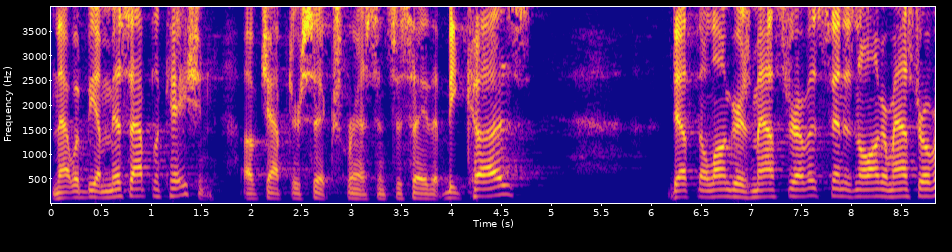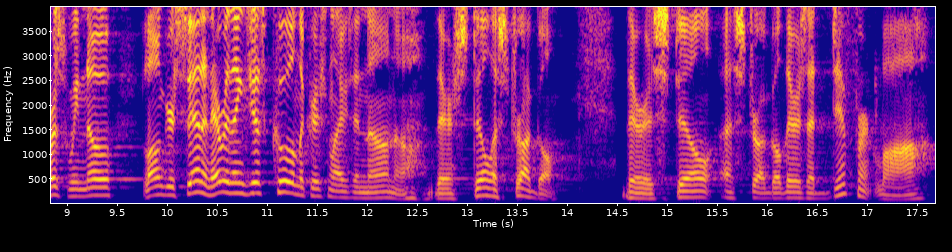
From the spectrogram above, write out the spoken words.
And that would be a misapplication of chapter 6, for instance, to say that because Death no longer is master of us. Sin is no longer master over us. We no longer sin and everything's just cool in the Christian life. He said, no, no. There's still a struggle. There is still a struggle. There's a different law.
